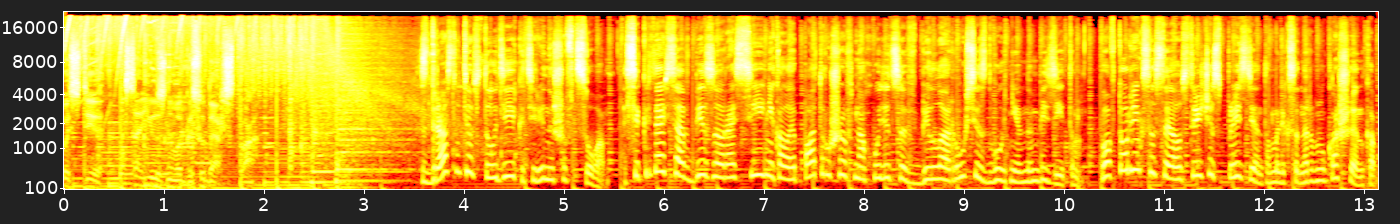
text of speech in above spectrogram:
Новости союзного государства. Здравствуйте, в студии Екатерина Шевцова. Секретарь Совбеза России Николай Патрушев находится в Беларуси с двухдневным визитом. Во вторник состоялась встреча с президентом Александром Лукашенко.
